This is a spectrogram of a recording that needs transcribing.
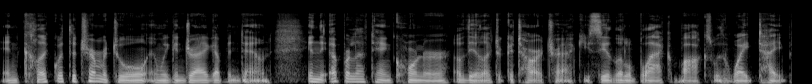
and click with the trimmer tool and we can drag up and down. In the upper left hand corner of the electric guitar track you see a little black box with white type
